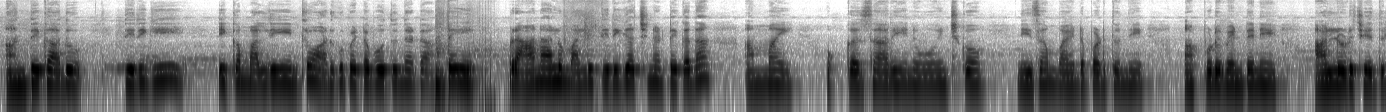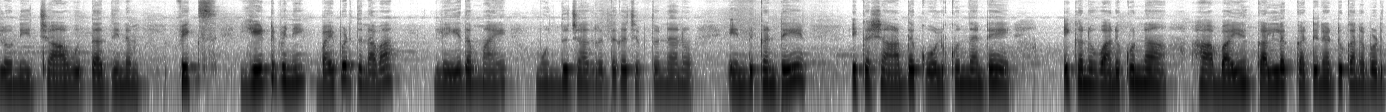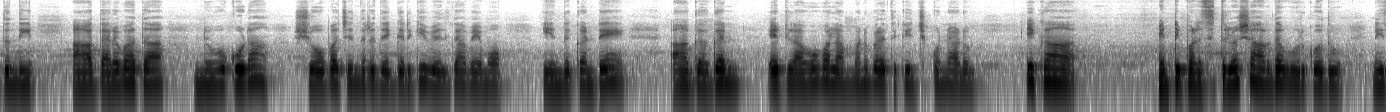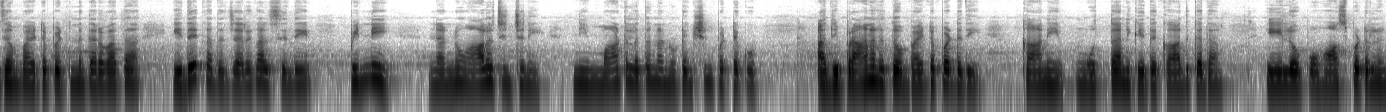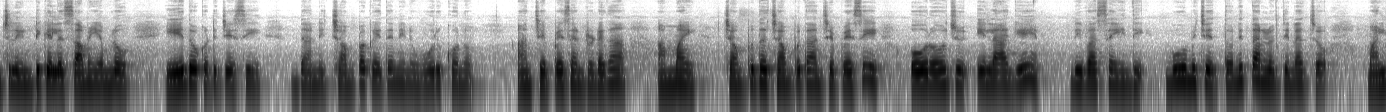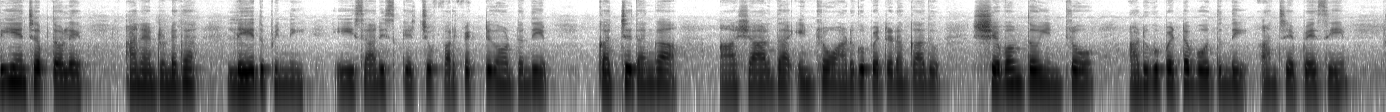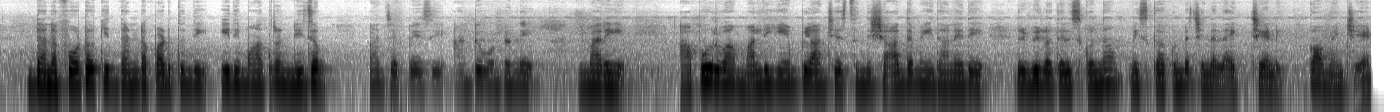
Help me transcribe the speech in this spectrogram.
అంతేకాదు తిరిగి ఇక మళ్ళీ ఇంట్లో అడుగు పెట్టబోతుందట. అంటే ప్రాణాలు మళ్ళీ తిరిగి వచ్చినట్టే కదా? అమ్మాయి ఒక్కసారి నువ్వు ఊహించుకో. నిజం బయటపడుతుంది. అప్పుడు వెంటనే అల్లుడి చేతిలో నీ చావు తద్దినం. ఫిక్స్ ఏంటి పిని భయపడుతున్నావా? లేదమ్మాయి ముందు జాగ్రత్తగా చెప్తున్నాను. ఎందుకంటే ఇక శారద కోలుకుందంటే ఇక నువ్వు అనుకున్న ఆ భయం కళ్ళకు కట్టినట్టు కనబడుతుంది. ఆ తర్వాత నువ్వు కూడా శోభచంద్ర దగ్గరికి వెళ్తావేమో. ఎందుకంటే ఆ గగన్ ఎట్లాగో వాళ్ళ అమ్మను బ్రతికించుకున్నాడు. ఇక ఎట్టి పరిస్థితుల్లో శారద ఊరుకోదు. నిజం బయట పెట్టిన తర్వాత ఇదే కదా జరగాల్సింది. పిన్ని నన్ను ఆలోచించని నీ మాటలతో నన్ను టెన్షన్ పెట్టకు. అది ప్రాణాలతో బయటపడ్డది. కానీ మొత్తానికైతే కాదు కదా. ఈలోపు హాస్పిటల్ నుంచి ఇంటికి వెళ్ళే సమయంలో ఏదో ఒకటి చేసి దాన్ని చంపకైతే నేను ఊరుకోను అని చెప్పేసి అంటుండగా అమ్మాయి చంపుతా చంపుతా అని చెప్పేసి ఓ రోజు ఇలాగే దివాస్ అయింది. భూమి చేత్తోని తనలు తినచ్చు. మళ్ళీ ఏం చెప్తావులే అని అంటుండగా లేదు పిన్ని ఈసారి స్కెచ్ పర్ఫెక్ట్గా ఉంటుంది. ఖచ్చితంగా ఆ శారద ఇంట్లో అడుగు పెట్టడం కాదు శవంతో ఇంట్లో అడుగు పెట్టబోతుంది అని చెప్పేసి తన ఫోటోకి దండ పడుతుంది. ఇది మాత్రం నిజం అని చెప్పేసి అంటూ ఉంటుంది. మరి అపూర్వ మళ్ళీ ఏం ప్లాన్ చేస్తుంది? శారద మీద అనేది రివ్యూలో తెలుసుకుందాం. మిస్ కాకుండా చిన్న లైక్ చేయండి. కామెంట్ చేయండి.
